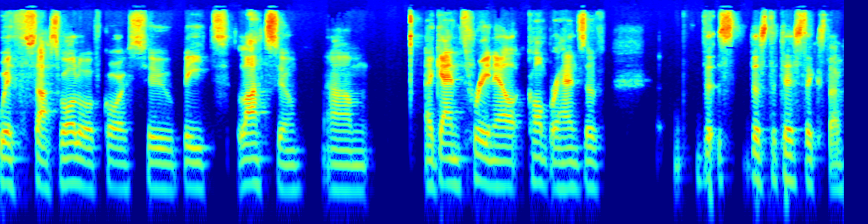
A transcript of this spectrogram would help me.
with Sassuolo, of course, who beat Lazio. Um, again, 3 0 comprehensive. The, the statistics, though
